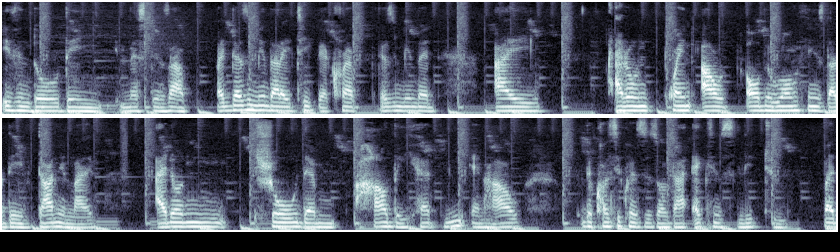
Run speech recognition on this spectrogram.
even though they mess things up it doesn't mean that I take their crap. It doesn't mean that I I don't point out all the wrong things that they've done in life. I don't show them how they hurt me and how the consequences of that actions lead to. But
